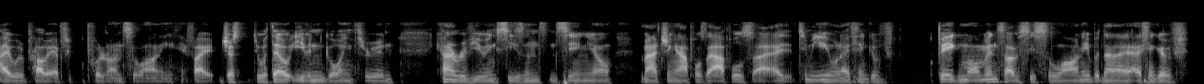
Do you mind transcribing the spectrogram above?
I would probably have to put it on Selanne if I just without even going through and kind of reviewing seasons and seeing you know matching apples to apples. I to me when I think of big moments, obviously Selanne, but then I, I think of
